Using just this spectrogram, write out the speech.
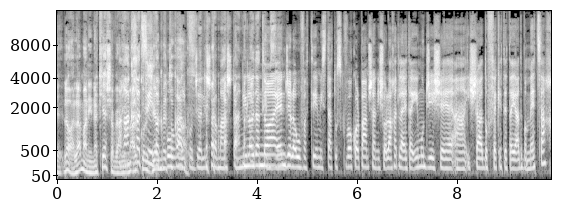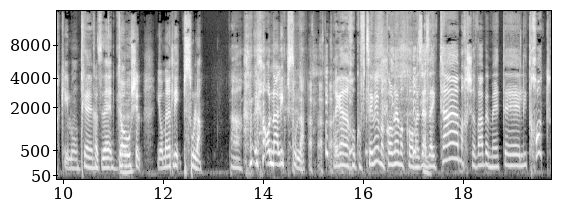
אה, לא, למה? אני נקי עכשיו, אני עם רק אלכוהול חצי ג'ל בקבוק מטורף. אלכוהול ג'ל השתמשת, אני לא יודעת אם זה... נועה אנג'ל אהובתי מסטטוס קוו, כל פעם שאני שולחת לה את האימוג'י שהאישה דופקת את היד במצח, כאילו, כן. כזה דור של, היא אומרת לי, פסולה. אה. עונה לי פסולה. רגע, אנחנו קופצים ממקום למקום, אז, אז הייתה מחשבה באמת אה, לדחות.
